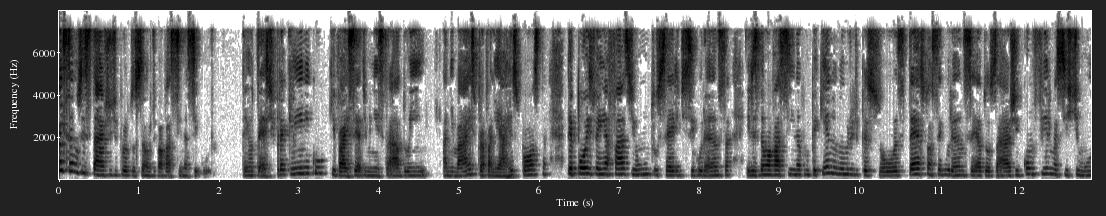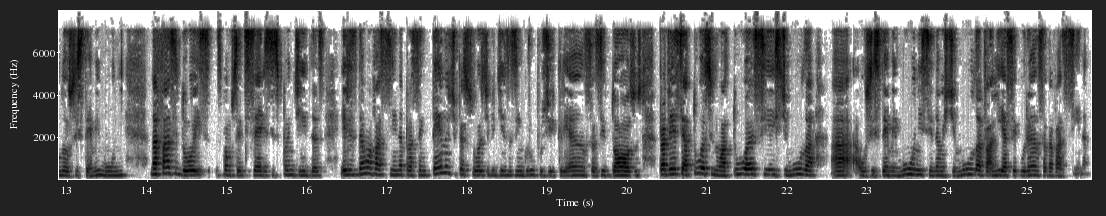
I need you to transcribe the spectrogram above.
Quais são os estágios de produção de uma vacina segura? Tem o teste pré-clínico, que vai ser administrado em animais para avaliar a resposta. Depois vem a fase 1 do série de segurança. Eles dão a vacina para um pequeno número de pessoas, testam a segurança e a dosagem, confirmam se estimula o sistema imune. Na fase 2, vão ser de séries expandidas. Eles dão a vacina para centenas de pessoas divididas em grupos de crianças, idosos, para ver se atua, se não atua, se estimula a, o sistema imune, se não estimula, avalia a segurança da vacina.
